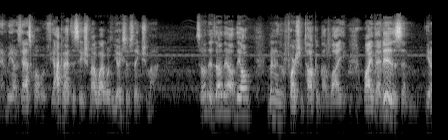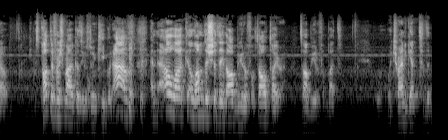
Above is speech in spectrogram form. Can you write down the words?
And we always ask, well, if Yaakov had to say Shema, why wasn't Yosef saying Shema? So there's all, they all, they all many of the Farshim talk about why why that is, and you know, he was potter from Shema because he was doing Kibbud Av, and all Shathid, all beautiful. It's all Torah. It's all beautiful, but we're trying to get to the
